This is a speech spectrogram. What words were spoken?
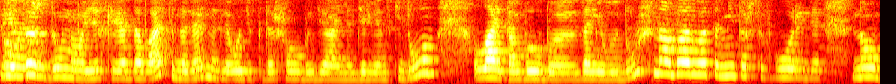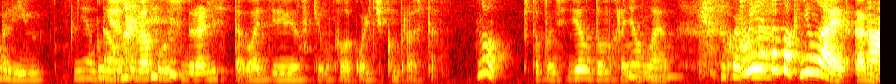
Я тоже думала, если отдавать, то, наверное, для Оди подошел бы идеально деревенский дом. Лай там был бы за милую душу, наоборот, а не то, что в городе. Но, блин, не У отдам. меня собаку собирались отдавать деревенским колокольчиком просто. Ну, чтобы он сидел дома, хранял лаял. Ну, У хотя- меня собак не лает, как А.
